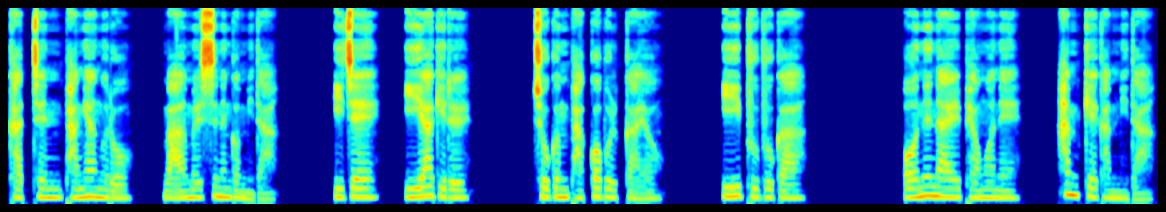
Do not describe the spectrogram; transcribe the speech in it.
같은 방향으로 마음을 쓰는 겁니다. 이제 이야기를 조금 바꿔볼까요? 이 부부가 어느 날 병원에 함께 갑니다.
